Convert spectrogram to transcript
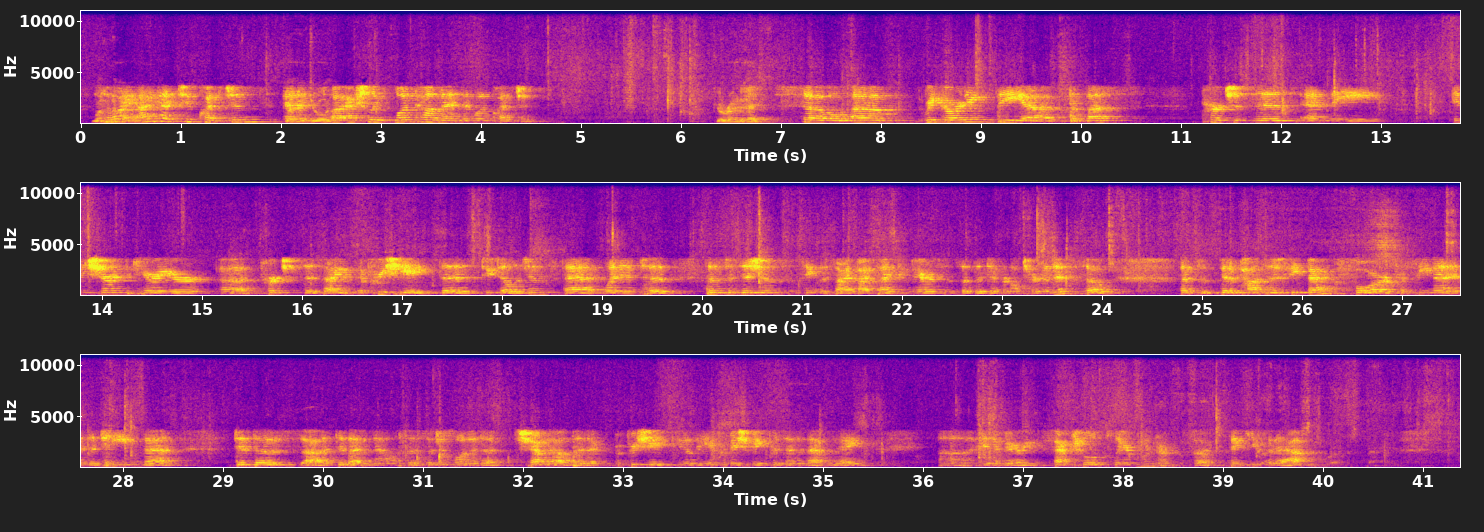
One So minute. I, I had two questions. Go ahead, and- Julie. uh, Actually, one comment and one question. Go right ahead. So um, regarding the, uh, the bus purchases and the insurance carrier uh, purchases, I appreciate the due diligence that went into those decisions and seeing the side-by-side comparisons of the different alternatives. So that's a bit of positive feedback for Christina and the team that did those, uh, did that analysis. So I just wanted to shout out that I appreciate, you know, the information being presented that way uh, in a very factual, clear manner. So thank you for that.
